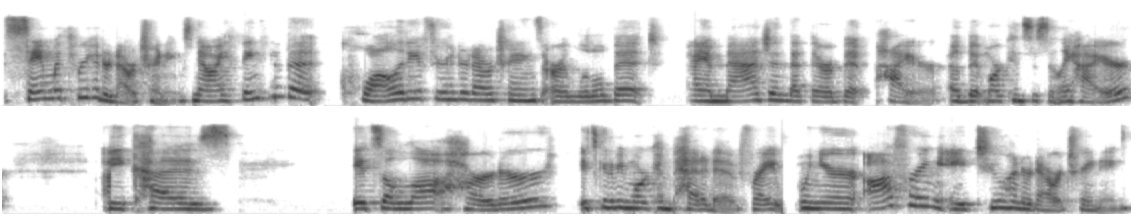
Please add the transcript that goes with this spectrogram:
same with 300 hour trainings. Now, I think that the quality of 300 hour trainings are a little bit, I imagine that they're a bit higher, a bit more consistently higher because it's a lot harder. It's going to be more competitive, right? When you're offering a 200 hour training,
